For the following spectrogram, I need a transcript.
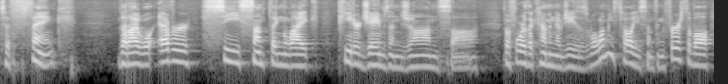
to think that I will ever see something like Peter, James, and John saw before the coming of Jesus? Well, let me tell you something. First of all,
